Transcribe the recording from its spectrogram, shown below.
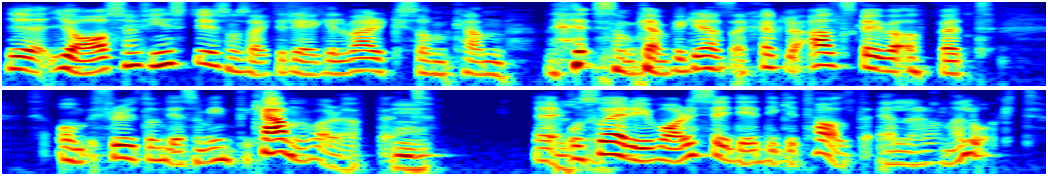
Ja, Ja, sen finns det ju som sagt regelverk som kan, som kan begränsa. Självklart, allt ska ju vara öppet, om, förutom det som inte kan vara öppet. Mm. Eh, och så är det ju vare sig det är digitalt eller analogt.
